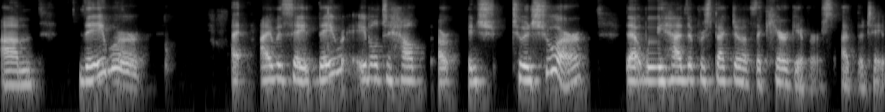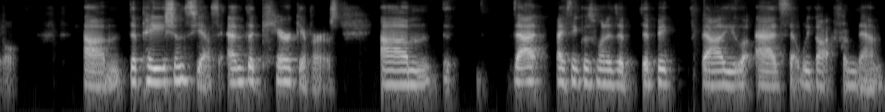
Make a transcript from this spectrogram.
Um, they were, I, I, would say, they were able to help or ins- to ensure that we had the perspective of the caregivers at the table. Um, the patients, yes, and the caregivers. Um, that I think was one of the, the big value adds that we got from them.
